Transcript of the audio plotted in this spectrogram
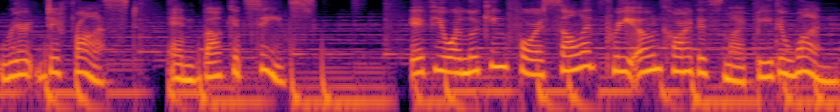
rear defrost, and bucket seats. If you are looking for a solid pre-owned car this might be the one.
